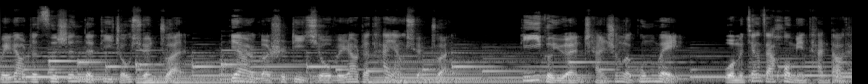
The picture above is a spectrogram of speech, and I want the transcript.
围绕着自身的地轴旋转，第二个是地球围绕着太阳旋转。第一个圆产生了宫位，我们将在后面谈到它。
